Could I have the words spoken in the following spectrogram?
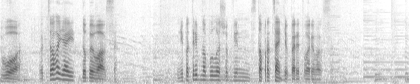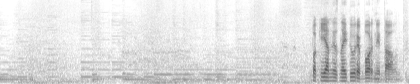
Во, от цього я і добивався. Мені потрібно було, щоб він 100% перетворювався. Поки я не знайду реборний таунт.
